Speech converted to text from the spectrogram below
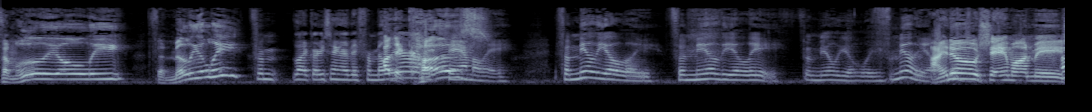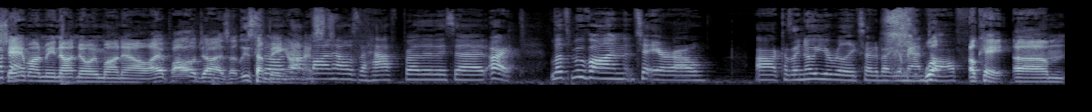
Familially, familially. From like, are you saying are they familiar they or are they family? Familially, familially, Familially. Familially. I know. Shame on me. Okay. Shame on me not knowing Mon El. I apologize. At least I'm So being I got honest. Mon El was the half brother. They said. All right, let's move on to Arrow because I know you're really excited about your man Well, Dolph. okay. Um,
